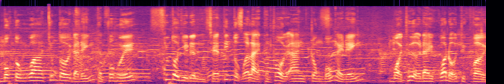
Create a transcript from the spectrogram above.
Một tuần qua chúng tôi đã đến thành phố Huế. Chúng tôi dự định sẽ tiếp tục ở lại thành phố Hội An trong 4 ngày đến. Mọi thứ ở đây quá đổi tuyệt vời.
